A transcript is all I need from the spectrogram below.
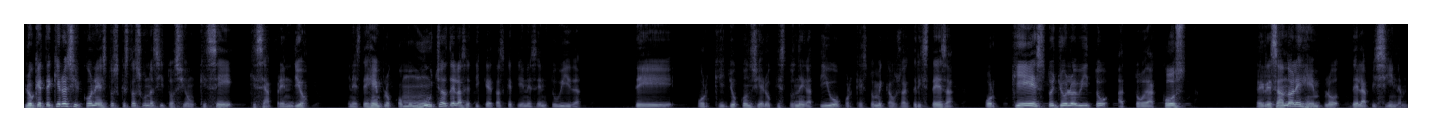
Lo que te quiero decir con esto es que esta es una situación que se, que se aprendió. En este ejemplo, como muchas de las etiquetas que tienes en tu vida, de porque yo considero que esto es negativo, porque esto me causa tristeza, porque esto yo lo evito a toda costa. Regresando al ejemplo de la piscina,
